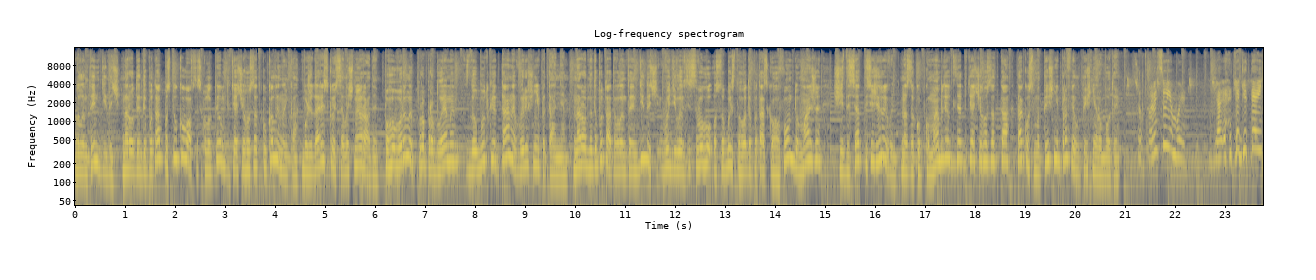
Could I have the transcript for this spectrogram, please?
Валентин Дідич. Народний депутат поспілкувався з колективом дитячого садку Калинонька Божедарівської селищної ради. Поговорили про проблеми, здобутки та невирішені питання. Народний депутат Валентин Дідич виділив зі свого особистого депутатського фонду майже 60 тисяч гривень на закупку меблів для дитячого садка та косметичні профілактичні роботи. Щоб працюємо для, для дітей,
